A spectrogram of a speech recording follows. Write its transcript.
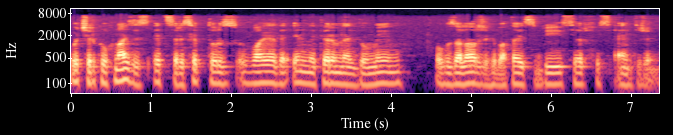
which recognizes its receptors via the N-terminal domain of the large hepatitis B surface antigen.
